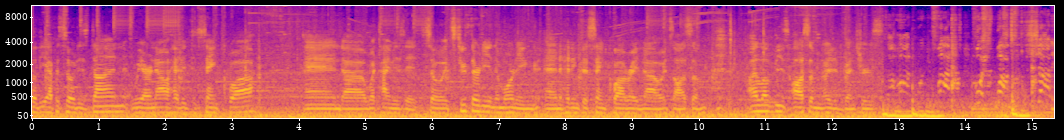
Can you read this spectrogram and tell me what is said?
So the episode is done. We are now headed to St. Croix. And uh, what time is it? So it's 2.30 in the morning and heading to St. Croix right now. It's awesome. I love these awesome night adventures. The hard-working fathers, voice box, shoddy.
